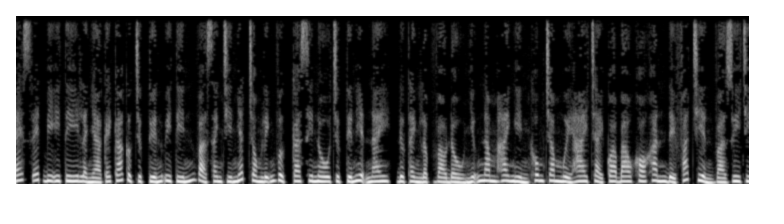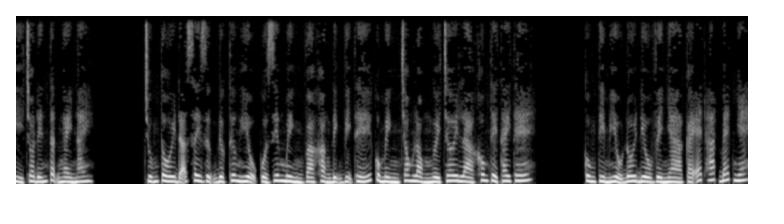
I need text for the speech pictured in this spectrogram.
SSBET là nhà cái cá cược trực tuyến uy tín và xanh chín nhất trong lĩnh vực casino trực tuyến hiện nay, được thành lập vào đầu những năm 2012 trải qua bao khó khăn để phát triển và duy trì cho đến tận ngày nay. Chúng tôi đã xây dựng được thương hiệu của riêng mình và khẳng định vị thế của mình trong lòng người chơi là không thể thay thế. Cùng tìm hiểu đôi điều về nhà cái SHBet nhé.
